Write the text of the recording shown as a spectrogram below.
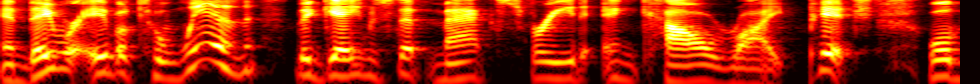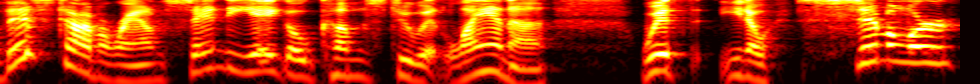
and they were able to win the games that Max Fried and Kyle Wright pitched. Well, this time around, San Diego comes to Atlanta with, you know, similar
